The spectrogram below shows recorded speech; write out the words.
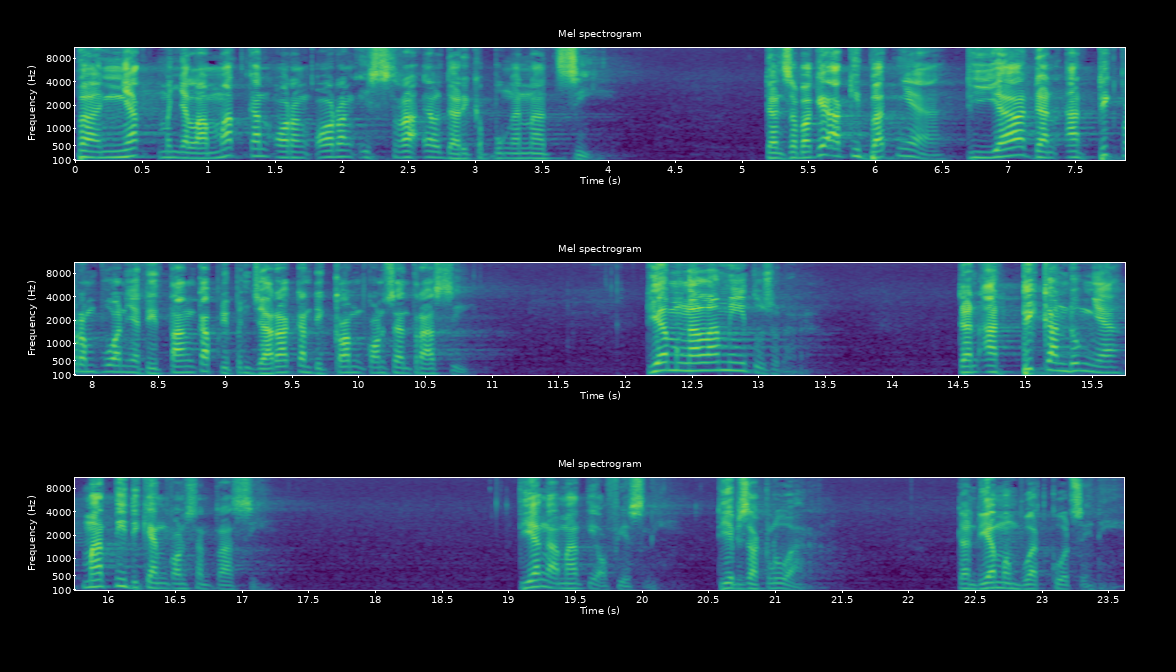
banyak menyelamatkan orang-orang Israel dari kepungan Nazi. Dan sebagai akibatnya, dia dan adik perempuannya ditangkap, dipenjarakan di kamp konsentrasi. Dia mengalami itu, saudara. Dan adik kandungnya mati di kamp konsentrasi. Dia nggak mati, obviously. Dia bisa keluar. Dan dia membuat quotes ini.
